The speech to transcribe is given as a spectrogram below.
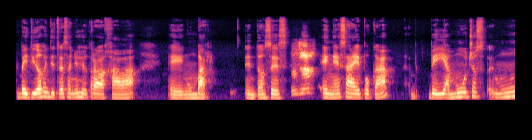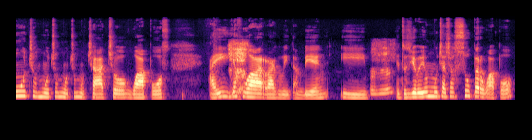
22, 23 años yo trabajaba en un bar. Entonces, en esa época veía muchos, muchos, muchos, muchos muchachos guapos. Ahí ya jugaba rugby también y entonces yo veía un muchacho súper guapo,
